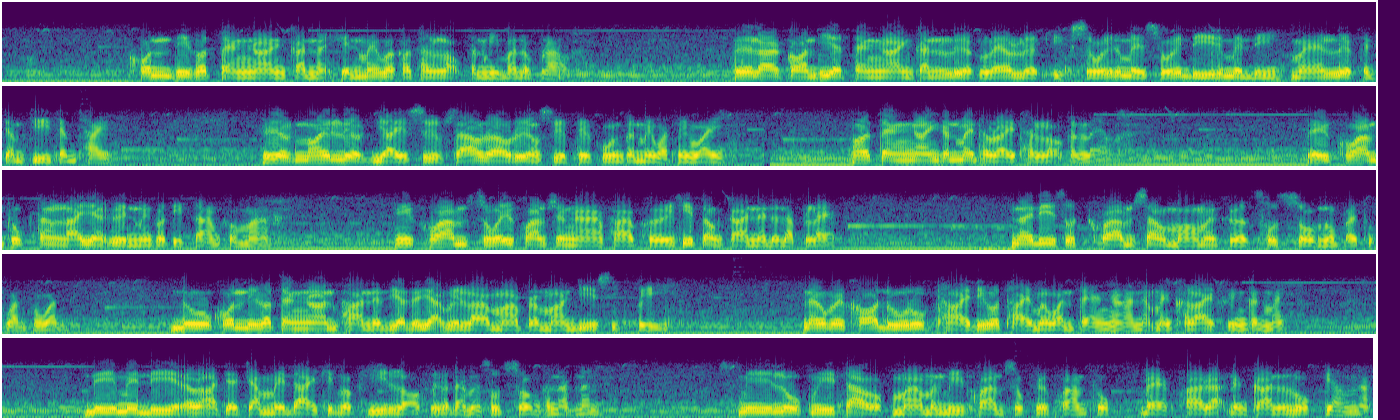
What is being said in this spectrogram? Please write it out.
คนที่เขาแต่งงานกันนะเห็นไหมว่าเขาทะเลาะกันมีบ้างหรือเปล่า เวลาก่อนที่จะแต่งงานกันเลือกแล้วเลือกอีกสวยหรือไม่สวยดีหรือไม่ดีแม้เลือกกันจำจี้จำชัยเลือกน้อยเลือกใหญ่สืบสาวเราเรื่องสืบเตระกูลกันไม่หวัดไม่ไหวพอแต่งงานกันไม่เท่าไรทะเลาะกันแล้ว ไอ้ความทุกข์ทั้งหลายอย่างอื่นมันก็ติดตามเข้ามานี่ความสวยความสง่าผ่าเผยที่ต้องการในระดับแรก ในที่สุดความเศร้าหมองมันเกิดทุดโทรมลงไปทุกวันทุกวัน ดูคนที่เขาแต่งงานผ่านในระยะเวลามาประมาณยี่สิบปี แล้วไปขอดูรูปถ่ายที่เขาถ่ายเมื่อวันแต่งงานน่ะมันคล้ายคลึงกันไหม ดีไม่ดีเราอาจจะจำไม่ได้คิดว่าผีหลอกหรือก็ได้มันสุดโทมขนาดนั้น มีลูกมีเต้าออกมามันมีความสุขหรือความทุกข์แบกภาระในการลูกอย่างหนัก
